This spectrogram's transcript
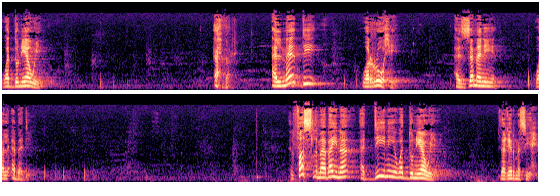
والدنيوي. احذر. المادي والروحي الزمني والأبدي. الفصل ما بين الديني والدنيوي ده غير مسيحي.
